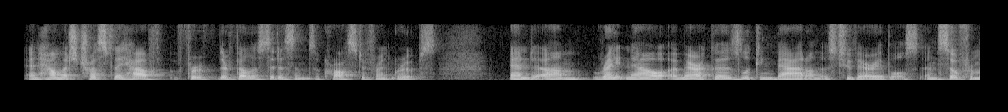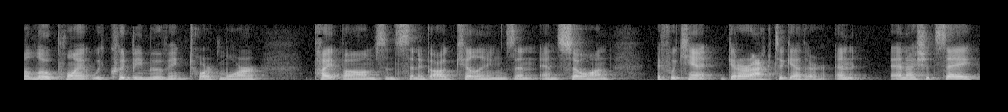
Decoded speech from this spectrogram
and how much trust they have for their fellow citizens across different groups. And um, right now, America is looking bad on those two variables. And so, from a low point, we could be moving toward more pipe bombs and synagogue killings and, and so on if we can't get our act together. And, and I should say,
